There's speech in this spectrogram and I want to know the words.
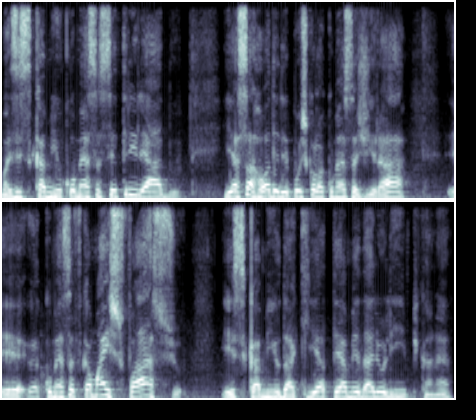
Mas esse caminho começa a ser trilhado. E essa roda, depois que ela começa a girar, é, começa a ficar mais fácil esse caminho daqui até a medalha olímpica, né?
